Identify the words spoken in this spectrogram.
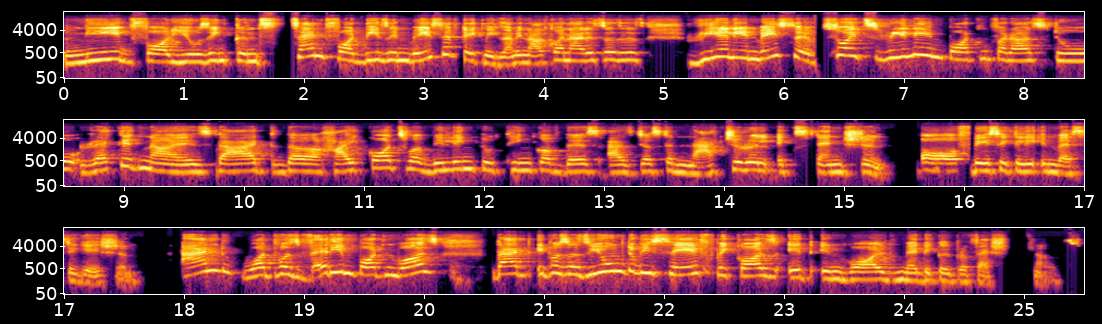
need for using consent for these invasive techniques. I mean narcoanalysis is really invasive. So it's really important for us to recognize that the high courts were willing to think of this as just a natural extension of basically investigation and what was very important was that it was assumed to be safe because it involved medical professionals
